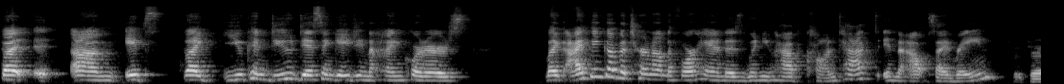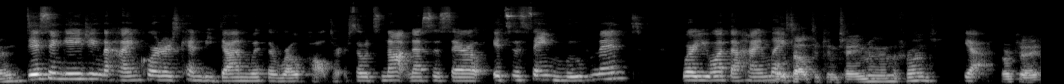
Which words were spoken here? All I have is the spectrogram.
but um it's like you can do disengaging the hindquarters like i think of a turn on the forehand as when you have contact in the outside rein Okay. disengaging the hindquarters can be done with a rope halter. So it's not necessarily it's the same movement where you want the hind leg. Without the containment in the front? Yeah. Okay.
